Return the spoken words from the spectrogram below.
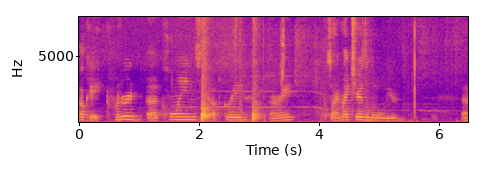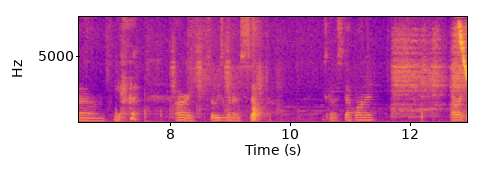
Okay, 100 uh, coins to upgrade. Alright. Sorry, my chair's a little weird. Um, yeah. Alright, so he's gonna step. He's gonna step on it. Alright.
